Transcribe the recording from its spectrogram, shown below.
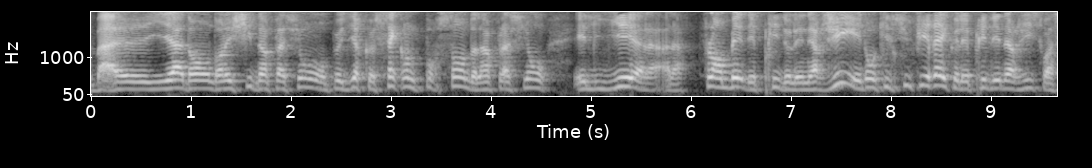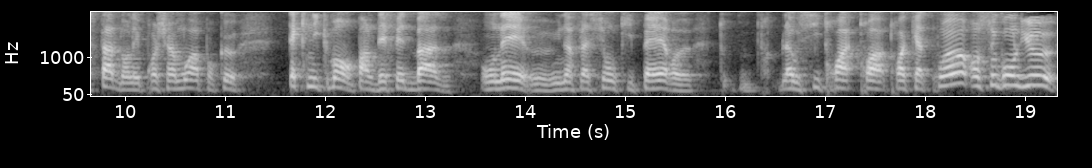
bah, il y a dans, dans les chiffres d'inflation, on peut dire que 50% de l'inflation est liée à la, à la flambée des prix de l'énergie, et donc il suffirait que les prix de l'énergie soient stables dans les prochains mois pour que techniquement, on parle d'effet de base, on ait euh, une inflation qui perd euh, là aussi 3-4 points. En second lieu,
